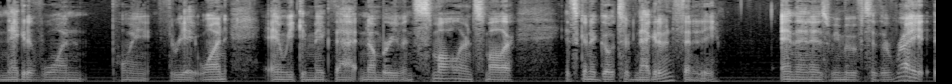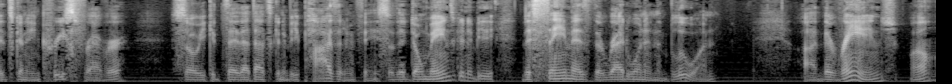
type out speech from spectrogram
negative 1.381, and we can make that number even smaller and smaller. It's going to go to negative infinity, and then as we move to the right, it's going to increase forever. So we could say that that's going to be positive infinity. So the domain is going to be the same as the red one and the blue one. Uh, the range, well,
